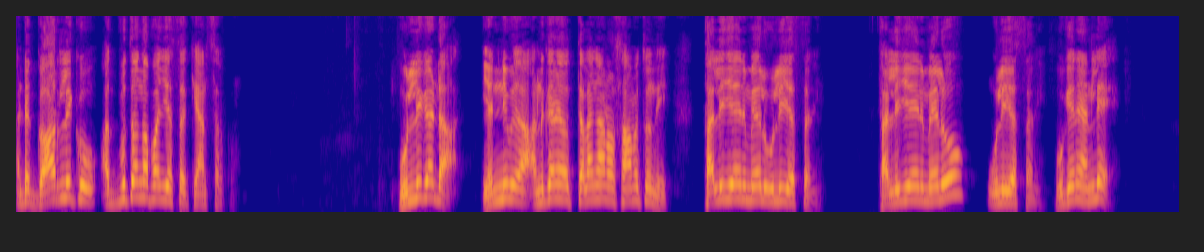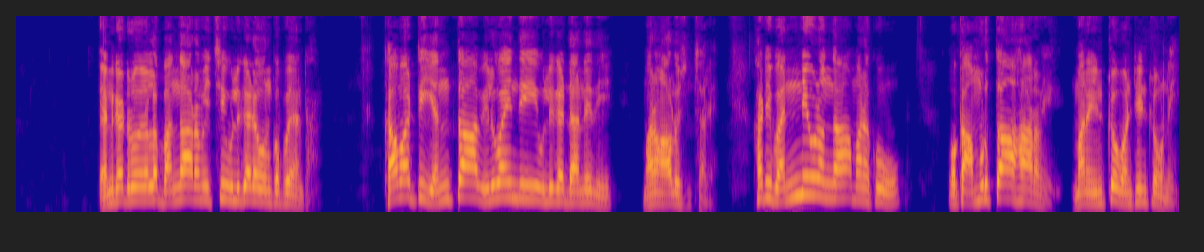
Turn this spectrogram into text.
అంటే గార్లిక్ అద్భుతంగా పనిచేస్తుంది క్యాన్సర్కు ఉల్లిగడ్డ ఎన్ని అందుకనే తెలంగాణ సామెత ఉంది తల్లి చేయని మేలు ఉల్లి చేస్తాను. తల్లి చేయని మేలు ఉల్లి చేస్తాను. ఊకేనే అనలే. వెనకటి రోజుల్లో బంగారం ఇచ్చి ఉల్లిగడ్డ కొనుక్కపోయాయంట కాబట్టి ఎంత విలువైంది ఉల్లిగడ్డ అనేది మనం ఆలోచించాలి. కాబట్టి ఇవన్నీ కూడా మనకు ఒక అమృతాహారం మన ఇంట్లో వంటింట్లో ఉన్నాయి.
